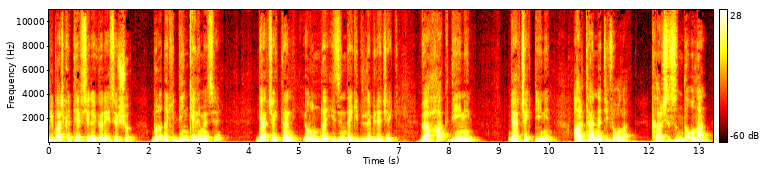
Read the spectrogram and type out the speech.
Bir başka tefsire göre ise şu. Buradaki din kelimesi gerçekten yolunda izinde gidilebilecek ve hak dinin, gerçek dinin alternatifi olan, karşısında olan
